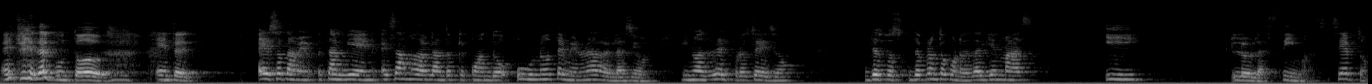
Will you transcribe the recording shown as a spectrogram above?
Entonces, el punto 2. Entonces, eso también, también estábamos hablando que cuando uno termina una relación y no haces el proceso, después de pronto conoces a alguien más y lo lastimas, ¿cierto?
